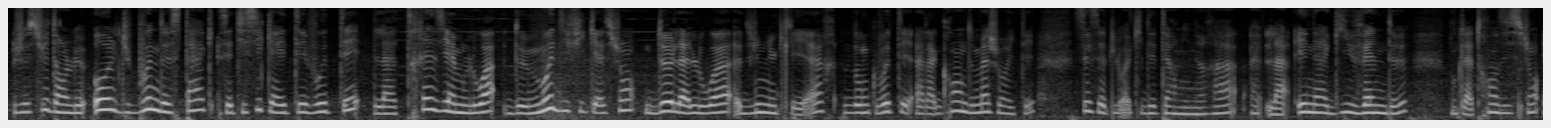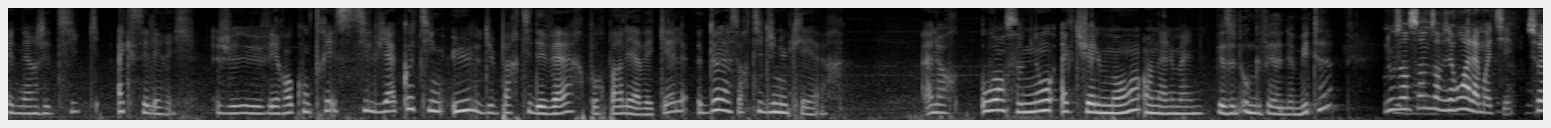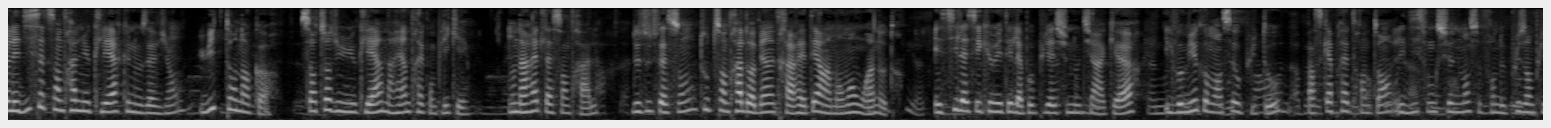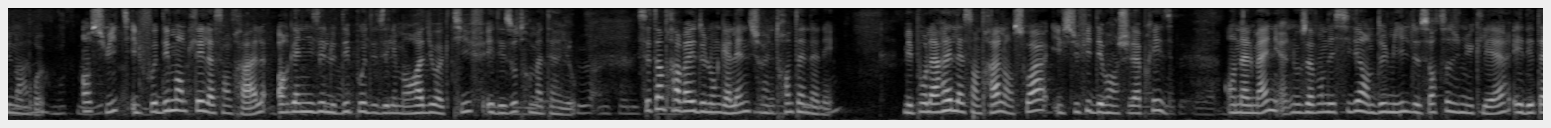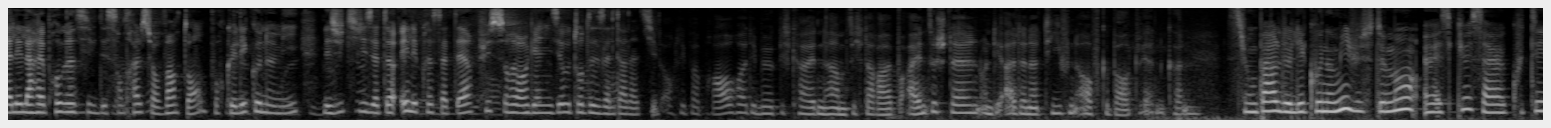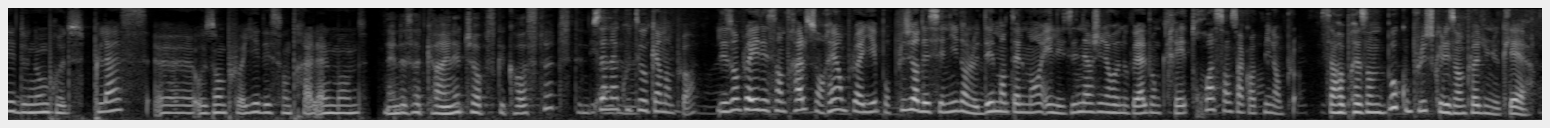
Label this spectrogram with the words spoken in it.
Je suis dans le hall du Bundestag. C'est ici qu'a été votée la 13e loi de modification de la loi du nucléaire, donc votée à la grande majorité. C'est cette loi qui déterminera euh, la Energie 22, donc la transition énergétique accélérée. Je vais rencontrer Sylvia Cotting-Hull du Parti des Verts pour parler avec elle de la sortie du nucléaire. Alors, où en sommes-nous actuellement en Allemagne? Nous en sommes environ à la moitié. Sur les 17 centrales nucléaires que nous avions, 8 tournent encore. Sortir du nucléaire n'a rien de très compliqué. On arrête la centrale. De toute façon, toute centrale doit bien être arrêtée à un moment ou un autre. Et si la sécurité de la population nous tient à cœur, il vaut mieux commencer au plus tôt, parce qu'après 30 ans, les dysfonctionnements se font de plus en plus nombreux. Ensuite, il faut démanteler la centrale, organiser le dépôt des éléments radioactifs et des autres matériaux. C'est un travail de longue haleine sur une trentaine d'années. Mais pour l'arrêt de la centrale en soi, il suffit de débrancher la prise. En Allemagne, nous avons décidé en 2000 de sortir du nucléaire et d'étaler l'arrêt progressif des centrales sur 20 ans pour que l'économie, les utilisateurs et les prestataires puissent se réorganiser autour des alternatives. Si on parle de l'économie, justement, euh, est-ce que ça a coûté de nombreuses places euh, aux employés des centrales allemandes? Ça n'a coûté aucun emploi. Les employés des centrales sont réemployés pour plusieurs décennies dans le démantèlement et les énergies renouvelables ont créé 350 000 emplois. Ça représente beaucoup plus que les emplois du nucléaire.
